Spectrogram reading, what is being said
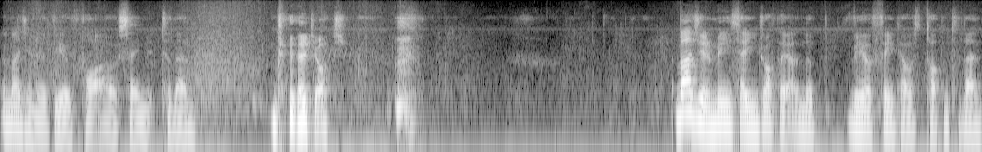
Imagine if you thought I was saying it to them. Josh. Imagine me saying drop it and the viewer think I was talking to them.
